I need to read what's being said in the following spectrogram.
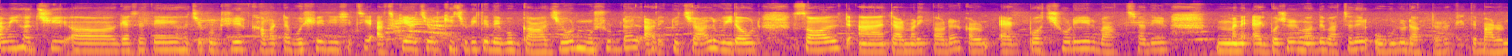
আমি হচ্ছে গ্যাসেতে হচ্ছে কুটুসের খাবারটা বসিয়ে দিয়ে এসেছি। আজকে হচ্ছে ওর খিচুড়িতে দেবো গাজর, মুসুর ডাল আর একটু চাল উইদাউট সল্ট টারমারিক পাউডার কারণ এক বছরের বাচ্চাদের মানে এক বছরের মধ্যে বাচ্চাদের ওগুলো ডাক্তাররা খেতে বারণ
